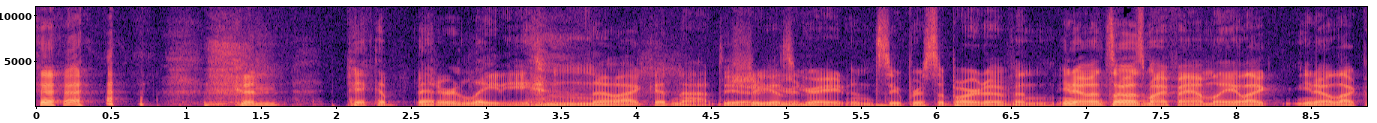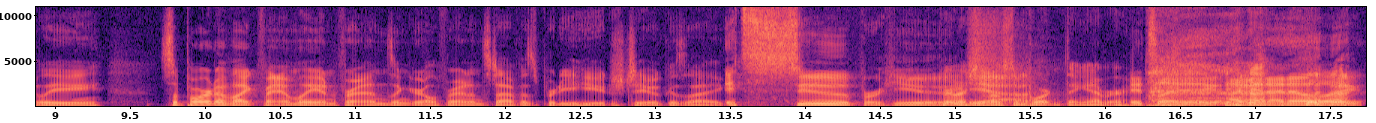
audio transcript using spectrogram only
Couldn't pick a better lady. No, I could not. Dude, she is great and super supportive, and you know, and so is my family. Like, you know, luckily, support of like family and friends and girlfriend and stuff is pretty huge too. Because like, It's super huge. Pretty much the Yeah. most important thing ever. It's like I mean I know like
